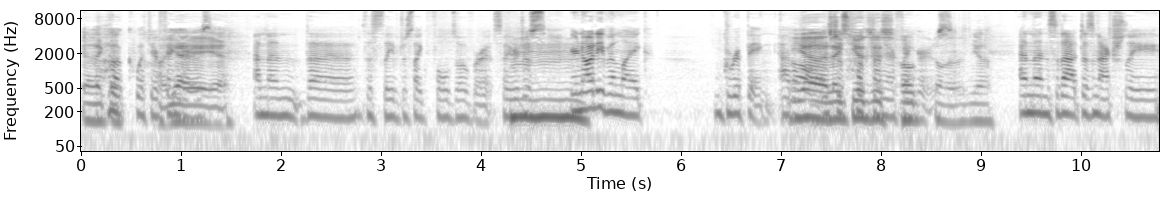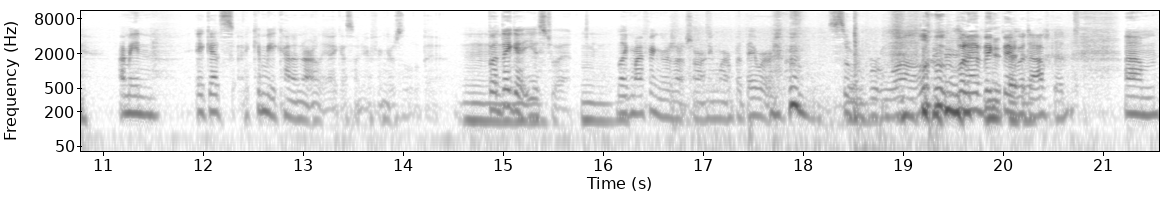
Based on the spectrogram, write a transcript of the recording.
Yeah, like hook with your uh, fingers, yeah, yeah, yeah. and then the the sleeve just like folds over it. So you're just mm. you're not even like gripping at all. Yeah, it's like just you're just on your fingers, on yeah. and then so that doesn't actually. I mean, it gets it can be kind of gnarly, I guess, on your fingers a little bit, but they get used to it. Mm. Like my fingers aren't sore anymore, but they were sore for a while. but I think they've adapted. Um,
